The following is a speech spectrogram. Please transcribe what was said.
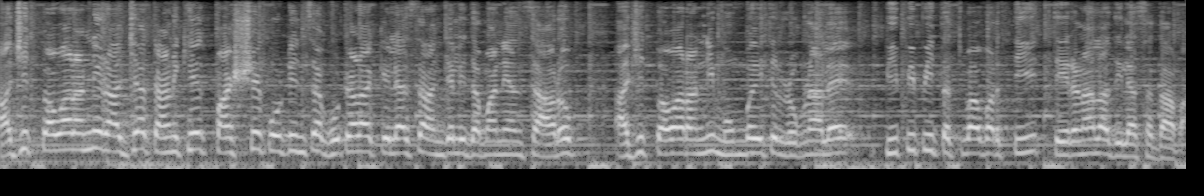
अजित पवारांनी राज्यात आणखी एक पाचशे कोटींचा घोटाळा केल्याचा अंजली दमान यांचा आरोप. अजित पवारांनी मुंबईतील रुग्णालय पीपीपी तत्वावरती तेरणाला दिल्याचा दावा.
